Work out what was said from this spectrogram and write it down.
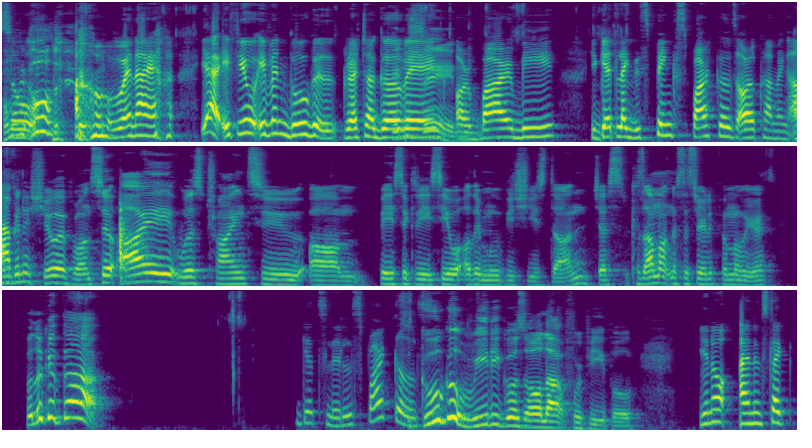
Oh so my god! when I yeah, if you even Google Greta Gerwig Insane. or Barbie, you get like these pink sparkles all coming up. I'm gonna show everyone. So I was trying to um basically see what other movies she's done, just because I'm not necessarily familiar. But look at that! Gets little sparkles. Google really goes all out for people. You know, and it's like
